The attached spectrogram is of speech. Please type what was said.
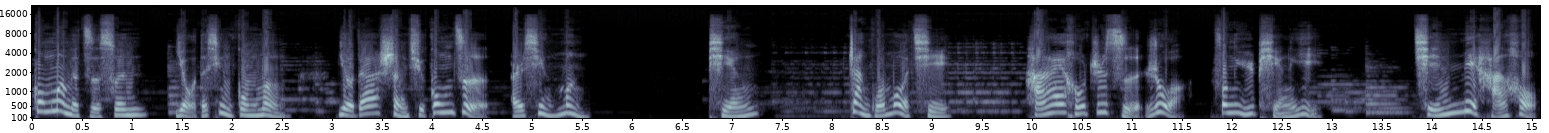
公孟的子孙有的姓公孟，有的省去“公”字而姓孟。平，战国末期，韩哀侯之子若封于平邑。秦灭韩后，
